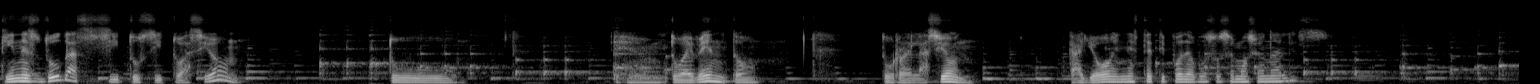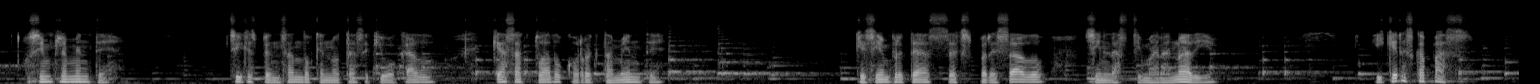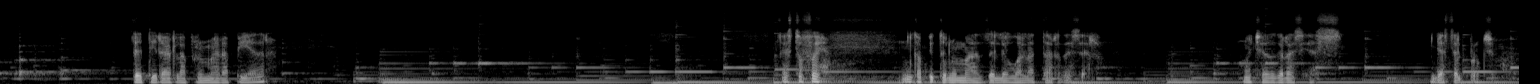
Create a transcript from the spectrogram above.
¿Tienes dudas si tu situación, tu, em, tu evento, tu relación cayó en este tipo de abusos emocionales? ¿O simplemente sigues pensando que no te has equivocado, que has actuado correctamente? Que siempre te has expresado sin lastimar a nadie y que eres capaz de tirar la primera piedra. Esto fue un capítulo más de Luego al atardecer. Muchas gracias y hasta el próximo.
